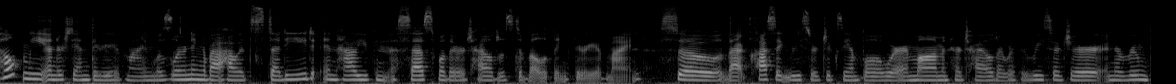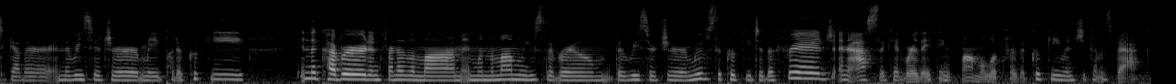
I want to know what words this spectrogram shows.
helped me understand theory of mind was learning about how it's studied and how you can assess whether a child is developing theory of mind. So, that classic research example where a mom and her child are with a researcher in a room together, and the researcher may put a cookie in the cupboard in front of the mom, and when the mom leaves the room, the researcher moves the cookie to the fridge and asks the kid where they think mom will look for the cookie when she comes back.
